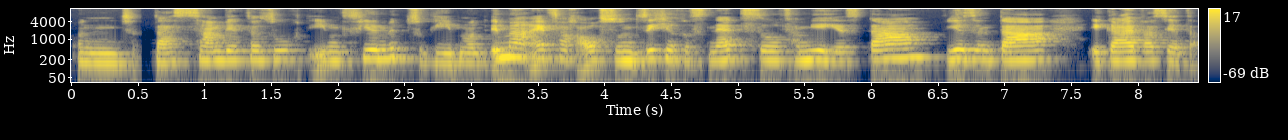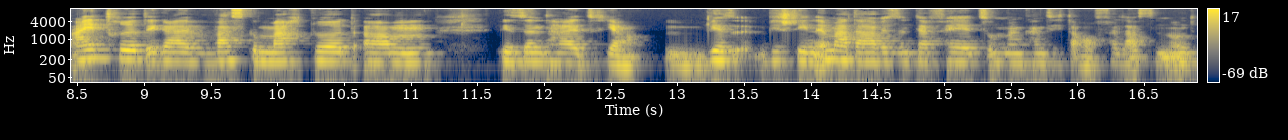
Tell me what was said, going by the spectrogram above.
Und das haben wir versucht, ihm viel mitzugeben und immer einfach auch so ein sicheres Netz, so Familie ist da, wir sind da, egal was jetzt eintritt, egal was gemacht wird. Ähm, wir sind halt, ja, wir, wir stehen immer da, wir sind der Fels und man kann sich darauf verlassen. Und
